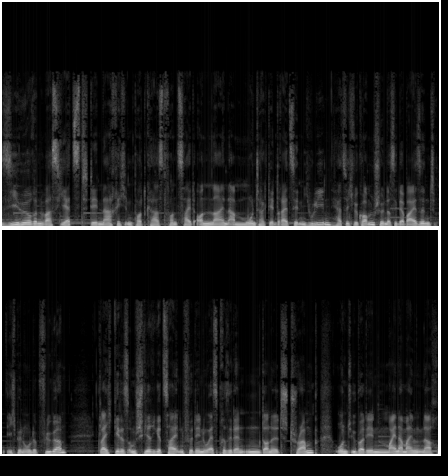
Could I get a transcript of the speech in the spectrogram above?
Sie hören was jetzt, den Nachrichtenpodcast von Zeit Online am Montag, den 13. Juli. Herzlich willkommen, schön, dass Sie dabei sind. Ich bin Ole Pflüger. Gleich geht es um schwierige Zeiten für den US-Präsidenten Donald Trump und über den meiner Meinung nach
